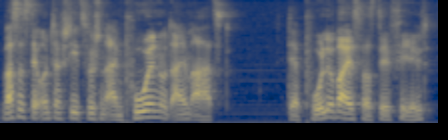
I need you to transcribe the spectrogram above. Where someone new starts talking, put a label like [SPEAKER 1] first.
[SPEAKER 1] Was ist der Unterschied zwischen einem Polen und einem Arzt? Der Pole weiß, was dir fehlt.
